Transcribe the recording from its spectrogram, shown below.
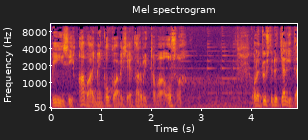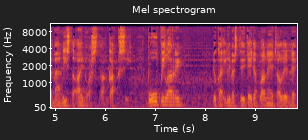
viisi avaimen kokoamiseen tarvittavaa osaa. Olen pystynyt jäljittämään niistä ainoastaan kaksi. Puupilarin, joka ilmestyi teidän planeetallenne,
